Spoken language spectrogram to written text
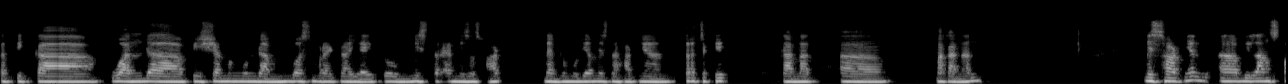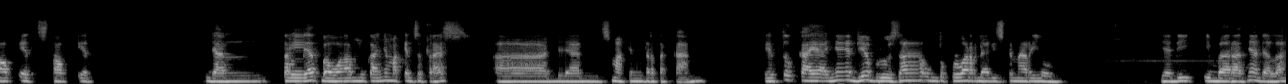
ketika Wanda Vision mengundang bos mereka yaitu Mr. and Mrs. Hart dan kemudian Mr. Hart-nya tercekik karena uh, makanan. Miss Hart-nya uh, bilang stop it, stop it. Dan terlihat bahwa mukanya makin stres uh, dan semakin tertekan. Itu kayaknya dia berusaha untuk keluar dari skenario jadi ibaratnya adalah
